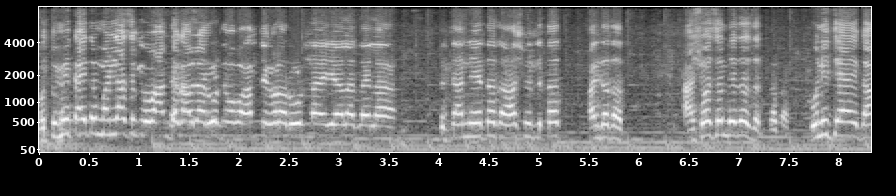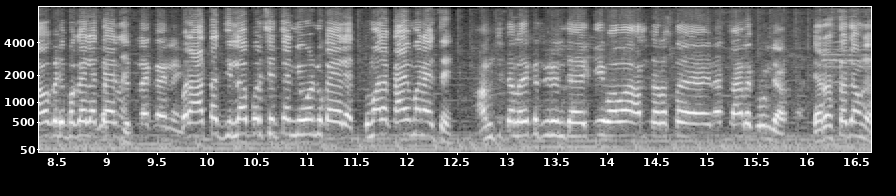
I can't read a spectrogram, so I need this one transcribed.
मग तुम्ही काहीतरी म्हणलं असं की बाबा आमच्या गावला रोड बाबा आमच्या गावाला रोड नाही यायला जायला. तर त्यांनी येतात आश्वासन देतात आणि जातात. आश्वासन देतात कोणीच या गावाकडे बघायला तयार नाही. काय नाही. बरं आता जिल्हा परिषदच्या निवडणुका आल्यात. तुम्हाला काय म्हणायचंय? आमची त्याला एकच विनंती आहे की बाबा आमचा रस्ता आहे ना चांगला करून द्या. या रस्ता चांगला.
